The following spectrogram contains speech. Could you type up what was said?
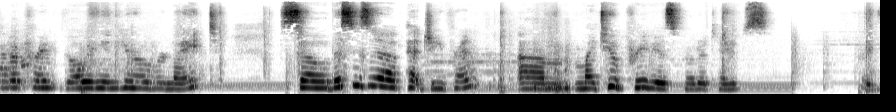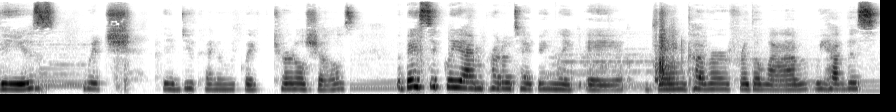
have a print going in here overnight. So this is a PETG print. Um, my two previous prototypes are these, which they do kind of look like turtle shells. But basically I'm prototyping like a drain cover for the lab. We have this,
